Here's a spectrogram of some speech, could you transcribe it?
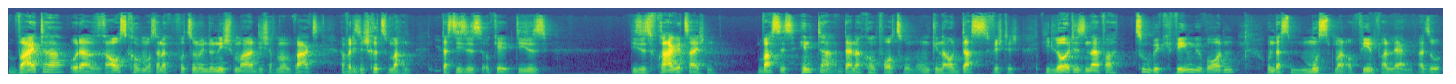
weiter oder rauskommen aus deiner Komfortzone, wenn du nicht mal dich auf mal wagst, einfach diesen Schritt zu machen. Ja. Dass dieses, okay, dieses, dieses Fragezeichen, was ist hinter deiner Komfortzone? Und genau das ist wichtig. Die Leute sind einfach zu bequem geworden und das muss man auf jeden Fall lernen. Also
